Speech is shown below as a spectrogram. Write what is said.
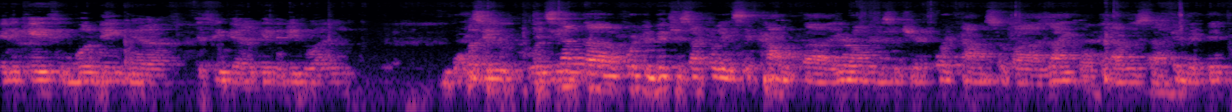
in a case involving, uh, a single individual? What do It's not, uh, for convictions, actually, it's a count, uh, Your Honor, Mr. Chair, four counts of, uh, libel that I was, uh, convicted.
